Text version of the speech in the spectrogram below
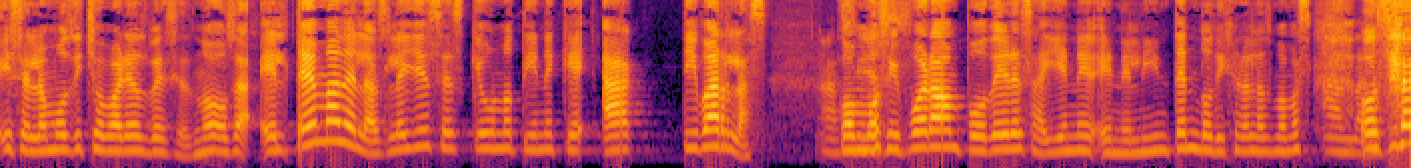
y se lo hemos dicho varias veces, ¿no? O sea, el tema de las leyes es que uno tiene que activarlas. Así como es. si fueran poderes ahí en el, en el Nintendo, dijeran las mamás. O sea,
